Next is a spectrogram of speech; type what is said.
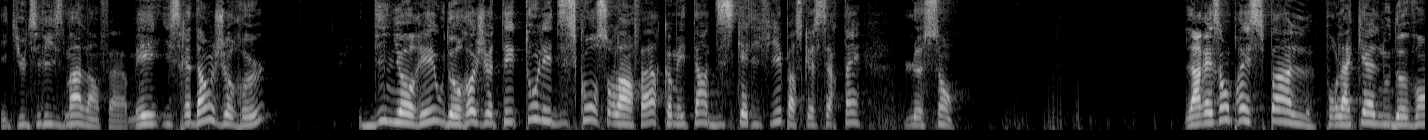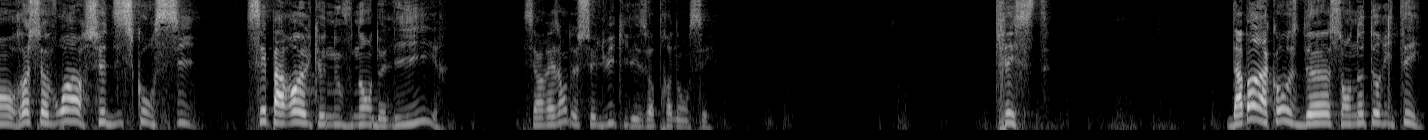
et qui utilisent mal l'enfer. Mais il serait dangereux d'ignorer ou de rejeter tous les discours sur l'enfer comme étant disqualifiés parce que certains le sont. La raison principale pour laquelle nous devons recevoir ce discours-ci ces paroles que nous venons de lire, c'est en raison de celui qui les a prononcées. Christ. D'abord à cause de son autorité.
